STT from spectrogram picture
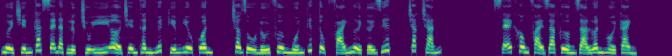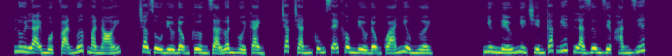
người chiến các sẽ đặt lực chú ý ở trên thân huyết kiếm yêu quân, cho dù đối phương muốn tiếp tục phái người tới giết, chắc chắn sẽ không phải ra cường giả luân hồi cảnh. Lui lại một vạn bước mà nói, cho dù điều động cường giả luân hồi cảnh, chắc chắn cũng sẽ không điều động quá nhiều người. Nhưng nếu như chiến các biết là Dương Diệp hắn giết,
